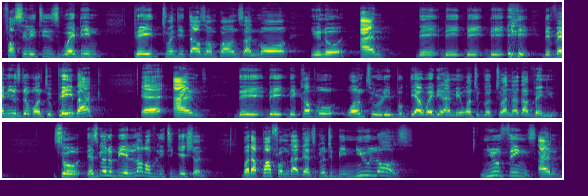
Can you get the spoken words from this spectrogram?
facilities, wedding, paid 20,000 pounds and more, you know, and the, the, the, the, the venues don't want to pay back, and the, the, the couple want to rebook their wedding and may want to go to another venue. So there's going to be a lot of litigation. But apart from that, there's going to be new laws, new things. And,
